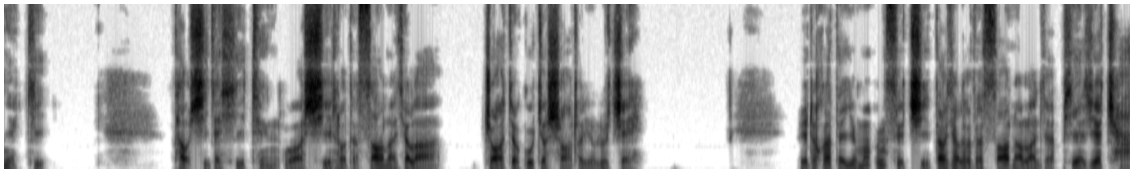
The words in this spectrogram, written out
เนี่ยกิเท่าชีจะฮิตถึงว่าชีเราแต่ซ้อเนาะเจ้าละจอจะกูจะสอเราอยู่รู้เจเบียดเราก็แต่ยังมอพังสีจีเตาเจ้าเราแต่ซ้อเนาะเราจะเพียเยชา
